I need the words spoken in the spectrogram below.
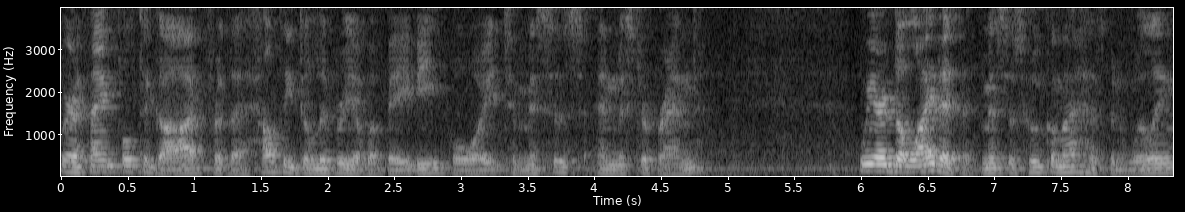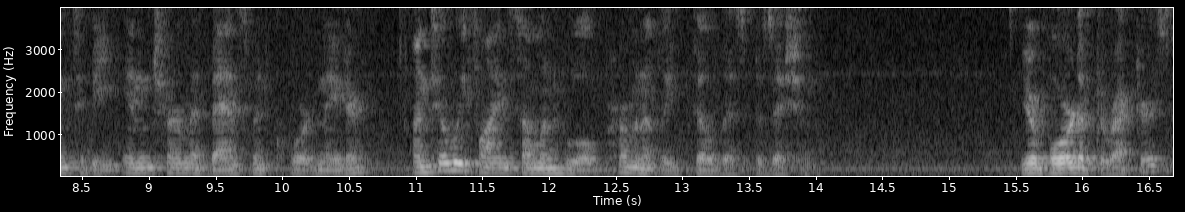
We are thankful to God for the healthy delivery of a baby boy to Mrs. and Mr. Vriend. We are delighted that Mrs. Hoekema has been willing to be interim advancement coordinator until we find someone who will permanently fill this position. Your board of directors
